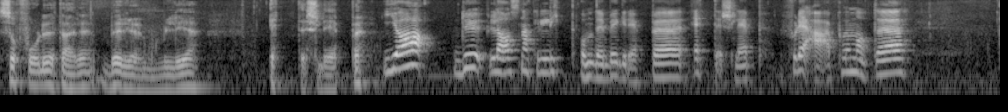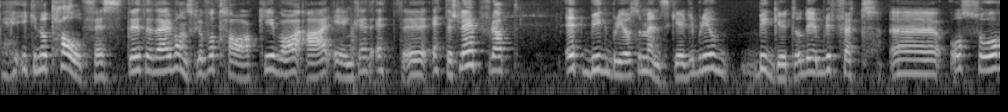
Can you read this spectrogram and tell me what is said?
så får du dette her berømmelige etterslepet. Ja, du, la oss snakke litt om det begrepet etterslep. For det er på en måte ikke noe tallfestet. Det er vanskelig å få tak i hva er egentlig et eh, etterslep. For at et bygg blir jo som mennesker. De blir jo bygget, og de blir født. Eh, og så,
